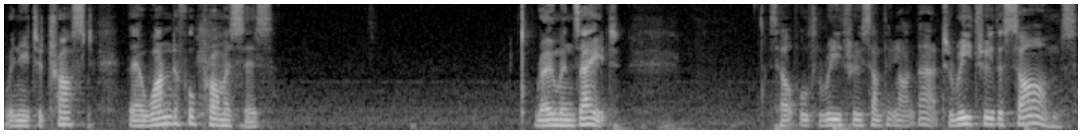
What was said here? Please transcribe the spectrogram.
We need to trust their wonderful promises. Romans 8. It's helpful to read through something like that, to read through the Psalms,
